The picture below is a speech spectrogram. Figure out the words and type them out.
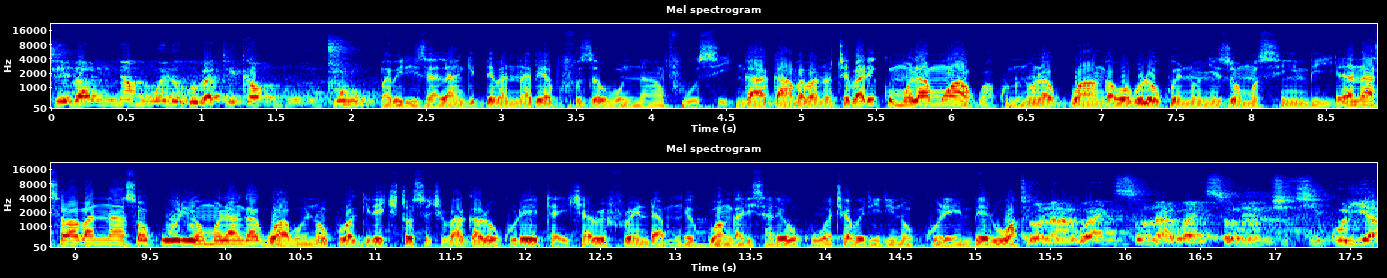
tebalina muwendo gwe bateeka mu muntu. Mabirizi alangidde bannabyabufuzi obunnanfuusi ng'agamba bano tebali ku mulamwa gwa kununula ggwanga wabula okwenoonyeza omusimbi. Era n'asaba bannansi okuwulira omulanga gwabwe n'okuwagira ekitoso kye baagala okuleeta ekya referendamu eggwanga lisalewo okuwatya bwe lirina okukulemberwa ono alwanyisa ono alwanyisa ono kikikulya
